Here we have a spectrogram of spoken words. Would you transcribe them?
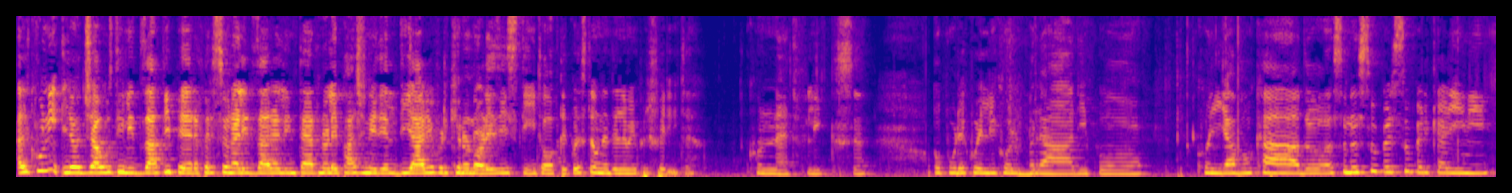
Alcuni li ho già utilizzati per personalizzare all'interno le pagine del diario perché non ho resistito. E questa è una delle mie preferite, con Netflix. Oppure quelli col bradipo, con gli avocado, sono super super carini.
